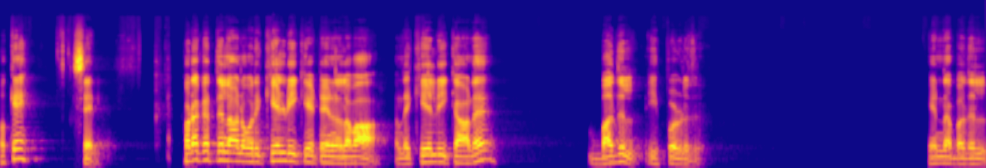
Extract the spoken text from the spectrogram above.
ஓகே? சரி. தொடக்கத்தில் நான் ஒரு கேள்வி கேட்டேன் அல்லவா? அந்த கேள்விக்கான பதில் இப்பொழுது. என்ன பதில்?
